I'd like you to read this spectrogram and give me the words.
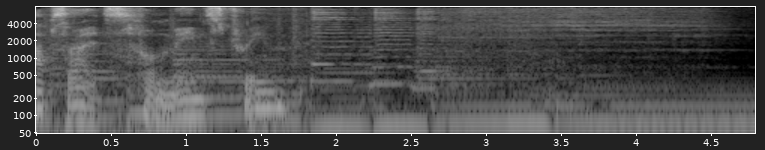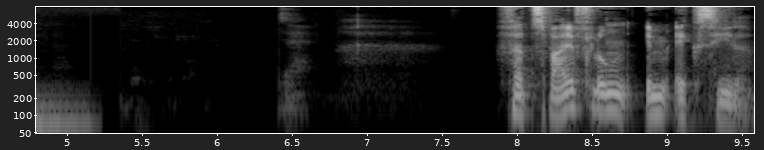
Abseits vom Mainstream Verzweiflung im Exil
